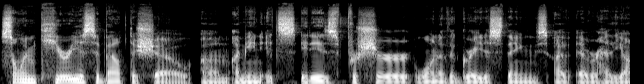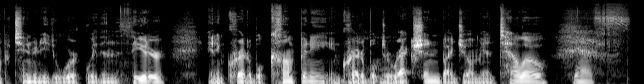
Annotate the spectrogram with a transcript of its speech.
So I'm curious about the show. Um, I mean, it's it is for sure one of the greatest things I've ever had the opportunity to work with in the theater. An incredible company, incredible Mm-hmm. direction by Joe Mantello. Yes.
